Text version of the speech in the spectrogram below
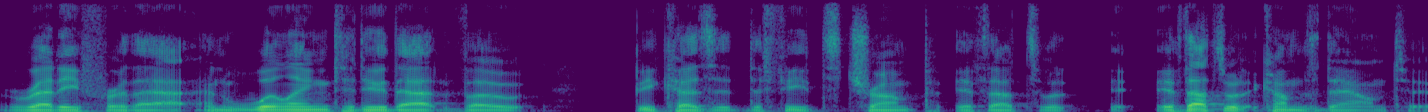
ready for that and willing to do that vote because it defeats Trump if that's what if that's what it comes down to.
